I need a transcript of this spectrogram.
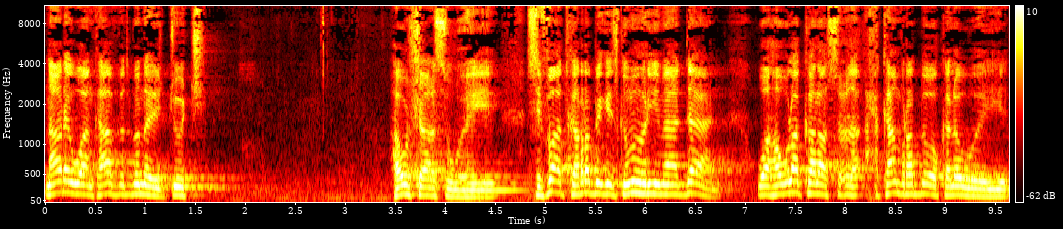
naaray waan kaa fadbadnaya jooji. Hawshaas weeye sifaadka rabbiga iskama hor yimaadaan waa hawlo kala socda axkaam rabbi oo kale weeye.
